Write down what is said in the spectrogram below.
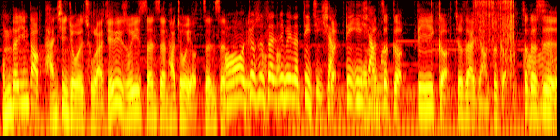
我们的阴道弹性就会出来，结缔组织增生，它就会有增生。哦，就是在那边的第几项？第一项我们这个第一个就在讲这个，这个是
